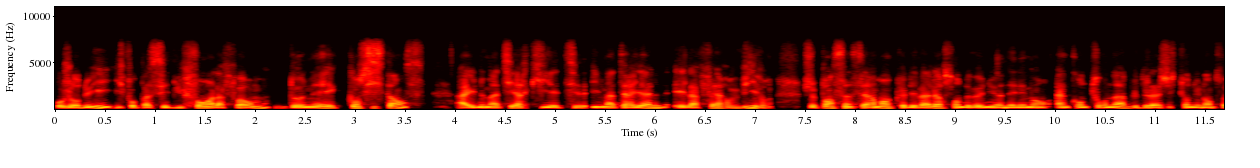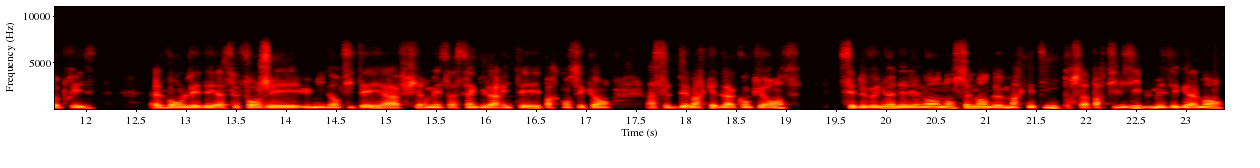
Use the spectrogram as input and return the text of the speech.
Aujourd'hui, il faut passer du fond à la forme, donner consistance à une matière qui est immatérielle et la faire vivre. Je pense sincèrement que les valeurs sont devenues un élément incontournable de la gestion d'une entreprise elles vont l'aider à se forger une identité, à affirmer sa singularité et par conséquent à se démarquer de la concurrence. C'est devenu un élément non seulement de marketing pour sa partie visible, mais également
